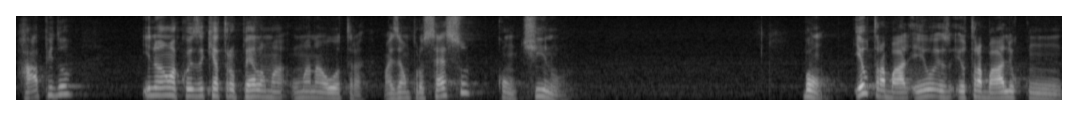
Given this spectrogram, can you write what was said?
rápido, e não é uma coisa que atropela uma, uma na outra, mas é um processo contínuo. Bom, eu trabalho, eu, eu, eu, trabalho com,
